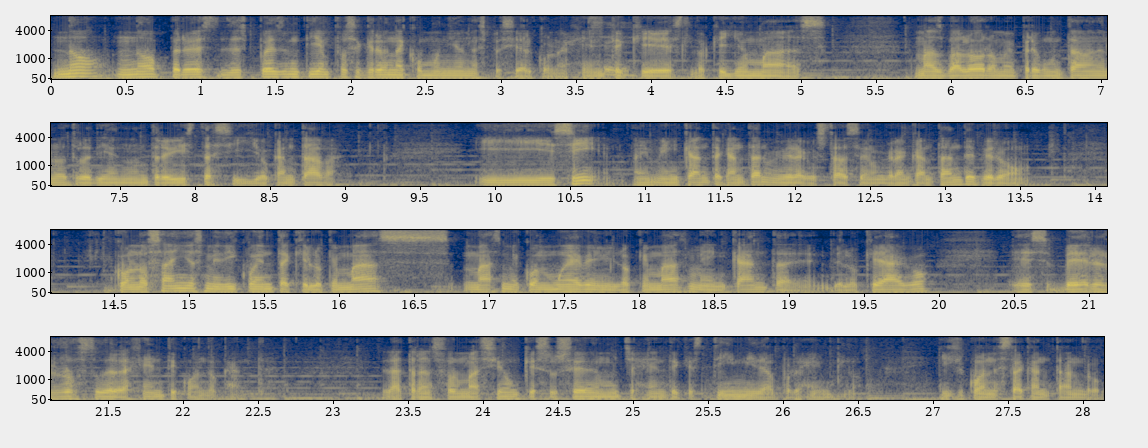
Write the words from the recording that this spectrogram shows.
No, no, pero es, después de un tiempo se crea una comunión especial con la gente, que es lo que yo más más valor o me preguntaban el otro día en una entrevista si yo cantaba. Y sí, a mí me encanta cantar, me hubiera gustado ser un gran cantante, pero con los años me di cuenta que lo que más, más me conmueve y lo que más me encanta de, lo que hago es ver el rostro de la gente cuando canta. La transformación que sucede en mucha gente que es tímida, por ejemplo, y que cuando está cantando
